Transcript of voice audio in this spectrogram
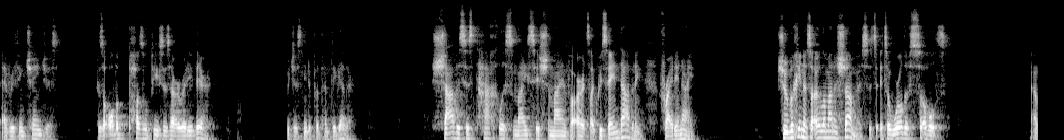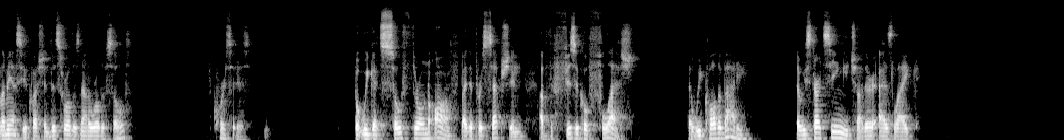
Everything changes because all the puzzle pieces are already there. We just need to put them together. Shabbos is tachlis ma'aseh shemayim va'aretz, like we say in davening, Friday night. Shubachinas olam. It's it's a world of souls. Now let me ask you a question. This world is not a world of souls. Of course it is. But we get so thrown off by the perception of the physical flesh that we call the body that we start seeing each other as like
